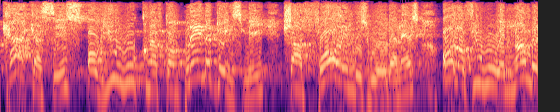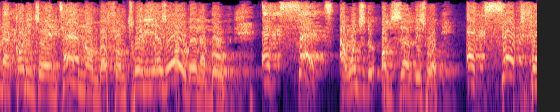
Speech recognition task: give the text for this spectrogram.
carcasses of you who have complained against me shall fall in this wilderness, all of you who were numbered according to the entire number from 20 years old and above. Except, I want you to observe this word, except for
